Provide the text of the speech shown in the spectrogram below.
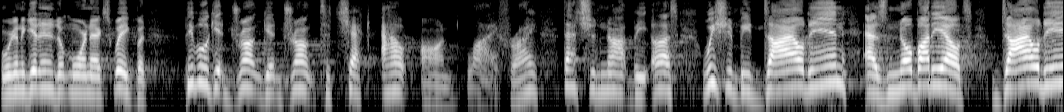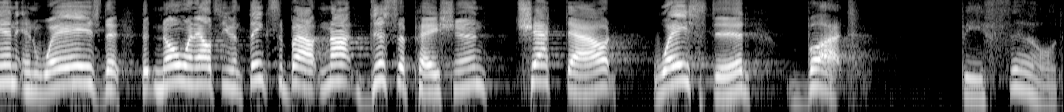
We're going to get into it more next week, but People who get drunk get drunk to check out on life, right? That should not be us. We should be dialed in as nobody else, dialed in in ways that, that no one else even thinks about, not dissipation, checked out, wasted, but be filled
